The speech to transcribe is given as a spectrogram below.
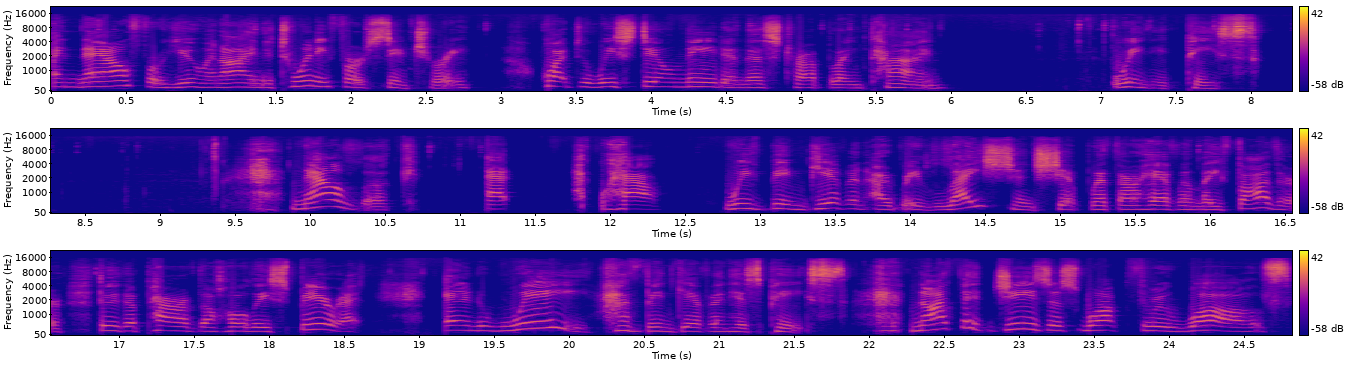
And now, for you and I in the 21st century, what do we still need in this troubling time? We need peace. Now, look at how we've been given a relationship with our Heavenly Father through the power of the Holy Spirit, and we have been given His peace. Not that Jesus walked through walls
